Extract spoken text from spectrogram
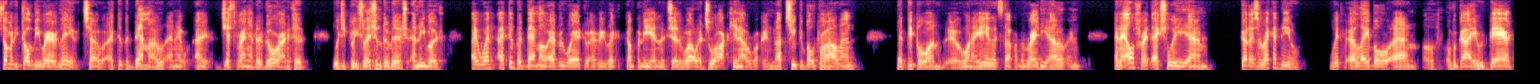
somebody told me where he lived. So I took a demo and I, I just rang at the door and I said, "Would you please listen to this?" And he was. I went. I took a demo everywhere to every record company, and it said, "Well, it's rock. You know, rock is not suitable for Holland. That people want uh, want to hear that stuff on the radio." And and Alfred actually um, got us a record deal with a label um, of, of a guy who dared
